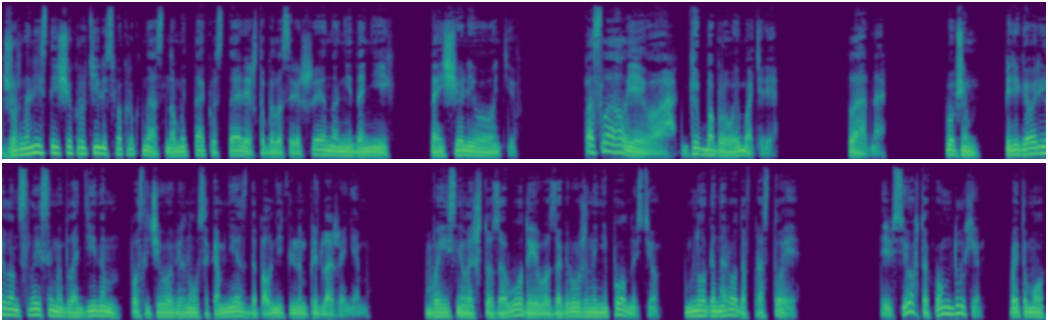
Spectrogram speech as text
Журналисты еще крутились вокруг нас, но мы так устали, что было совершенно не до них. А еще Леонтьев. Послал я его к бобровой матери. Ладно. В общем, переговорил он с Лысым и Блондином, после чего вернулся ко мне с дополнительным предложением. Выяснилось, что заводы его загружены не полностью. Много народа в простое. И все в таком духе. Поэтому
